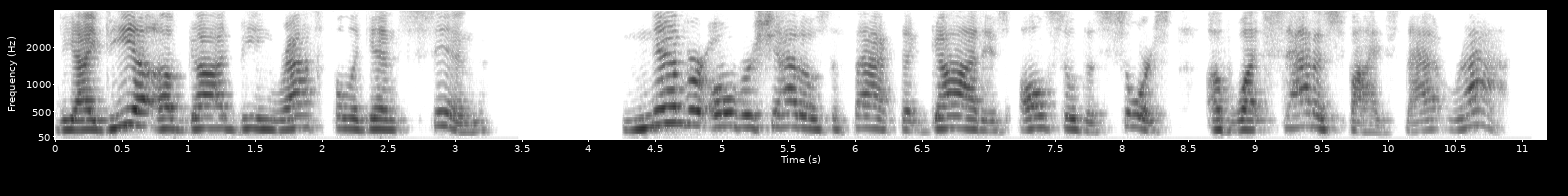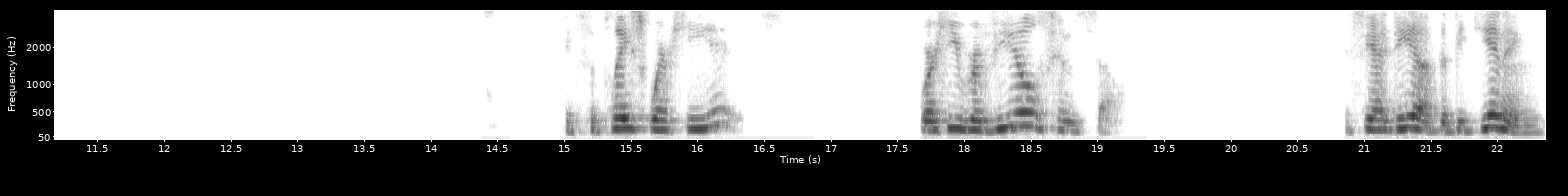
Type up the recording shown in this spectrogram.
The idea of God being wrathful against sin never overshadows the fact that God is also the source of what satisfies that wrath. It's the place where He is where he reveals himself. It's the idea of the beginning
